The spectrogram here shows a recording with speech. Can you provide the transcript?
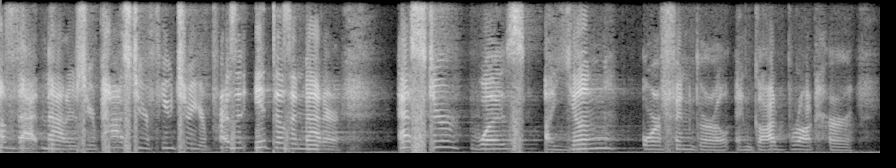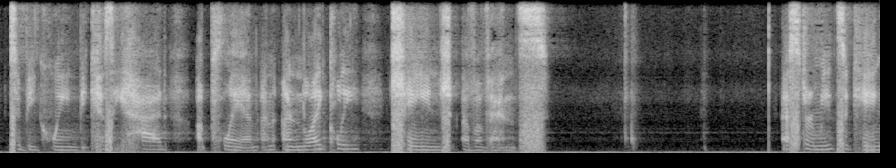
of that matters. Your past, your future, your present, it doesn't matter. Esther was a young orphan girl and God brought her to be queen because he had a plan, an unlikely change of events. Esther meets a king.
